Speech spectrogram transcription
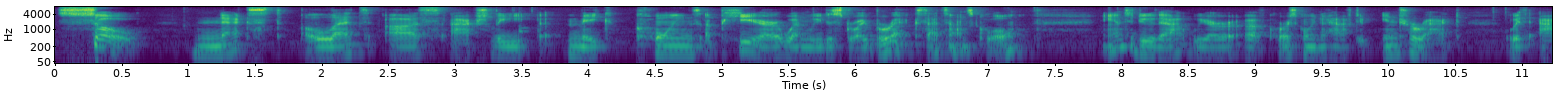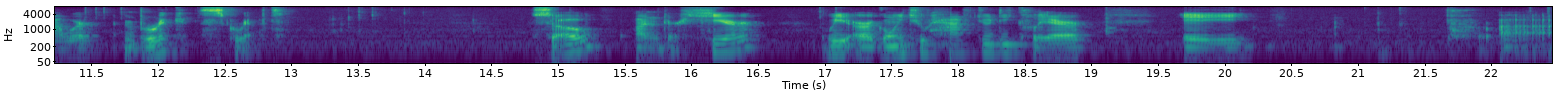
So next, let us actually make coins appear when we destroy bricks. That sounds cool. And to do that, we are, of course, going to have to interact with our brick script. So under here, we are going to have to declare a uh,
